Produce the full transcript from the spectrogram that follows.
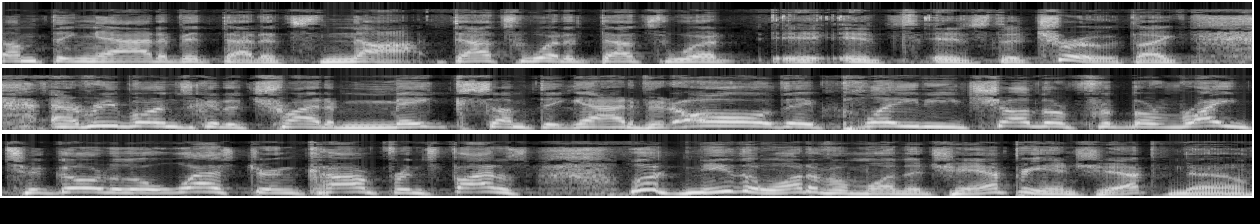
something out of it that it's not. That's what. It, that's what it, it's. It's the truth. Like everyone's going to try to make something out of it. Oh, they played each other for the right to go to the Western Conference Finals. Look, neither one of them won the championship. No.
